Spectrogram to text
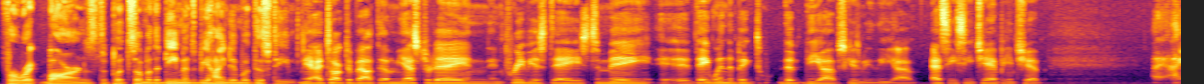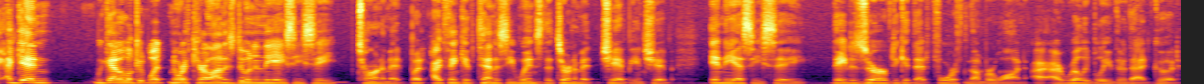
for Rick Barnes to put some of the demons behind him with this team. Yeah, I talked about them yesterday and in previous days. To me, if they win the big, the, the uh, excuse me, the uh, SEC championship, I, I, again, we got to look at what North Carolina is doing in the ACC tournament. But I think if Tennessee wins the tournament championship in the SEC, they deserve to get that fourth number one. I, I really believe they're that good.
